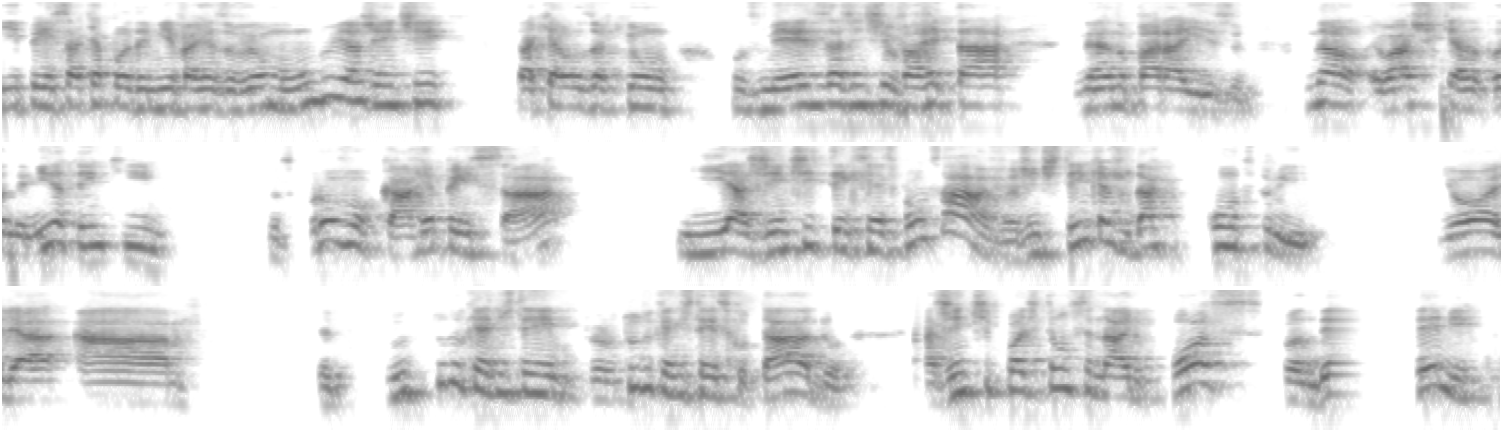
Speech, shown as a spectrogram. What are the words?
e pensar que a pandemia vai resolver o mundo e a gente daqui a uns, daqui uns meses a gente vai estar tá, né, no paraíso. Não, eu acho que a pandemia tem que nos provocar, repensar e a gente tem que ser responsável, a gente tem que ajudar a construir. E olha, a, tudo que a gente tem, tudo que a gente tem escutado, a gente pode ter um cenário pós-pandêmico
